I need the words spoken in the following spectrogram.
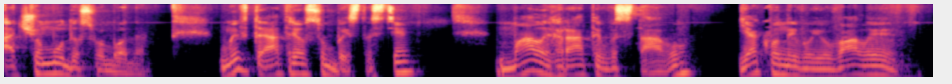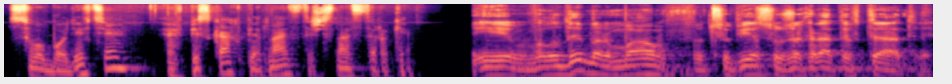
А чому до свободи? Ми в театрі особистості мали грати виставу, як вони воювали свободівці в пісках 15-16 років. І Володимир мав цю п'єсу вже грати в театрі.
